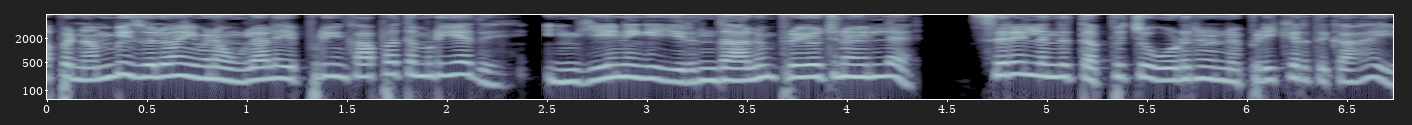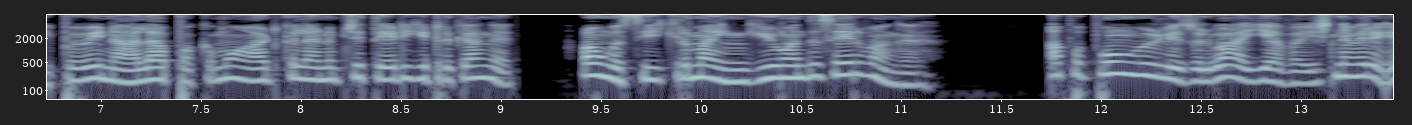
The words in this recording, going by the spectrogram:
அப்போ நம்பி சொல்லுவான் இவனை உங்களால் எப்படியும் காப்பாற்ற முடியாது. இங்கேயே நீங்கள் இருந்தாலும் பிரயோஜனம் இல்லை. சிறையிலேருந்து தப்பிச்சு ஓடணும்னு பிடிக்கிறதுக்காக இப்போவே நாலா பக்கமும் ஆட்கள் அனுப்பிச்சு தேடிக்கிட்டு இருக்காங்க. அவங்க சீக்கிரமாக இங்கேயும் வந்து சேருவாங்க. அப்ப பூங்குழலி சொல்வா ஐயா வைஷ்ணவரே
